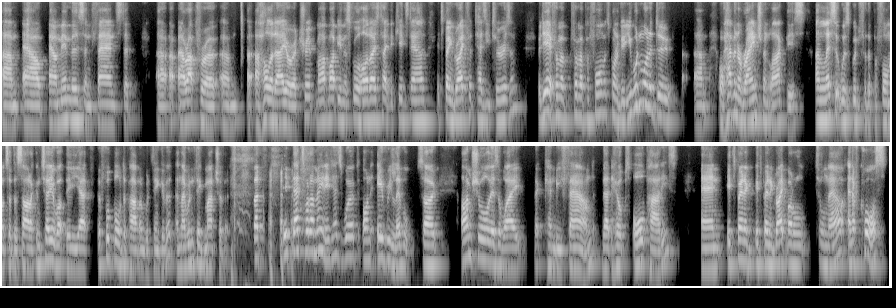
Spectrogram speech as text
Um, our our members and fans that uh, are up for a, um, a holiday or a trip might might be in the school holidays. Take the kids down. It's been great for Tassie tourism. But yeah, from a from a performance point of view, you wouldn't want to do um, or have an arrangement like this unless it was good for the performance of the side. I can tell you what the uh, the football department would think of it, and they wouldn't think much of it. But it, that's what I mean. It has worked on every level. So I'm sure there's a way that can be found that helps all parties, and it's been a it's been a great model till now. And of course,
